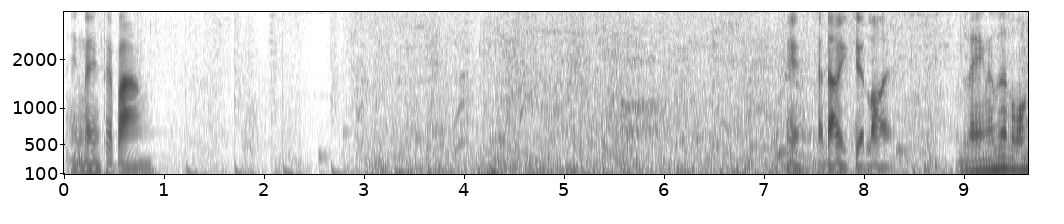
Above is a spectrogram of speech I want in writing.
แทงแรงแต่บาง โอเคชัดดาวอีก700มันแรงนะเพื่อนระวัง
